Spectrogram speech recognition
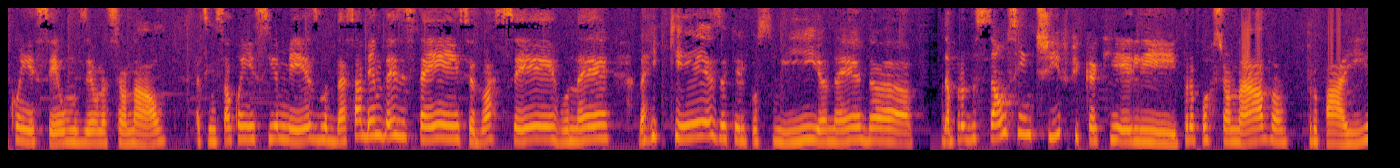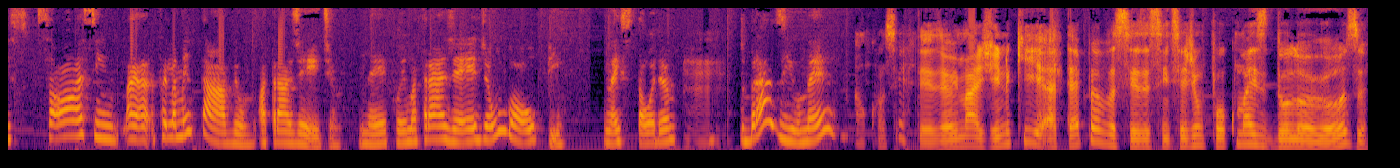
conhecer o Museu Nacional. Assim, só conhecia mesmo, da, sabendo da existência, do acervo, né? Da riqueza que ele possuía, né? Da, da produção científica que ele proporcionava para o país. Só, assim, foi lamentável a tragédia, né? Foi uma tragédia, um golpe na história do Brasil, né? Não, com certeza. Eu imagino que até para vocês assim seja um pouco mais doloroso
